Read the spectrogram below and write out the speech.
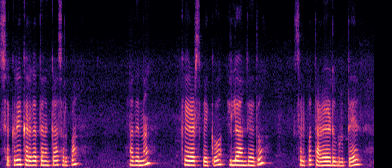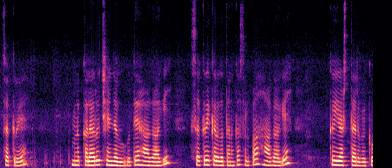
ಸಕ್ಕರೆ ಕರಗೋ ತನಕ ಸ್ವಲ್ಪ ಅದನ್ನು ಕೈಯಾಡಿಸ್ಬೇಕು. ಇಲ್ಲಾಂದರೆ ಅದು ಸ್ವಲ್ಪ ತಳೆ ಹಿಡಿದ್ಬಿಡುತ್ತೆ ಸಕ್ಕರೆ ಆಮೇಲೆ ಕಲರು ಚೇಂಜ್ ಆಗೋಗುತ್ತೆ. ಹಾಗಾಗಿ ಸಕ್ಕರೆ ಕರಗೋ ತನಕ ಸ್ವಲ್ಪ ಹಾಗಾಗಿ ಕೈ ಆಡಿಸ್ತಾ ಇರಬೇಕು.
